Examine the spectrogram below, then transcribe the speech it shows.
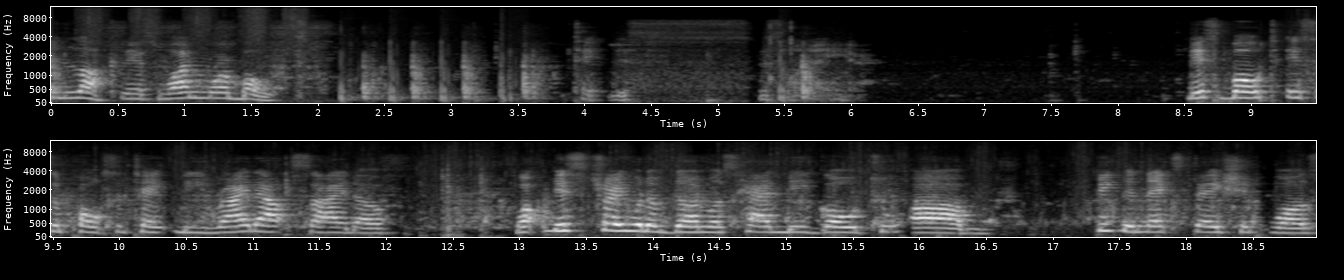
Ah, luck. There's one more bolt. Take this, this one right here. This bolt is supposed to take me right outside of what this train would have done was had me go to um I think the next station was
